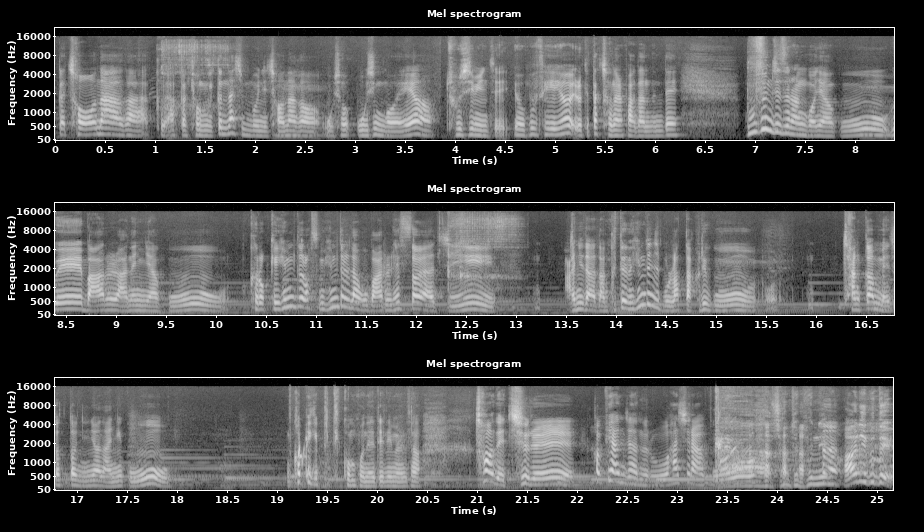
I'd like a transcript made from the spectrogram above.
그러니까 전화가 그 아까 격리 끝나신 분이 전화가 오셔, 오신 거예요. 조심히 이제 여보세요? 이렇게 딱 전화를 받았는데 무슨 짓을 한 거냐고. 왜 말을 안 했냐고. 그렇게 힘들었으면 힘들다고 말을 했어야지. 아니다 난 그때는 힘든지 몰랐다. 그리고 어, 잠깐 맺었던 인연 아니고 커피 기프티콘 보내드리면서 첫 외출을 커피 한 잔으로 하시라고 아, 참 대표님. 아니 근데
